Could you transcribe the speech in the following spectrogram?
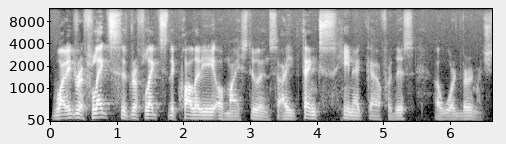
what it reflects, it reflects the quality of my students. I thanks HENAAC for this award very much.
